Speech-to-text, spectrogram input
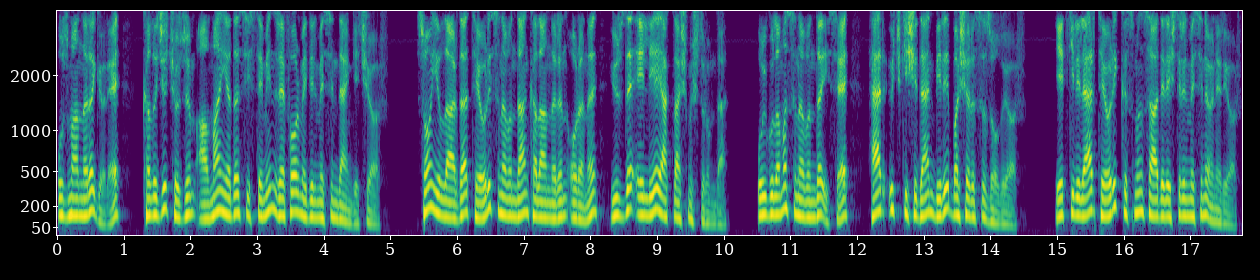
Uzmanlara göre, kalıcı çözüm Almanya'da sistemin reform edilmesinden geçiyor. Son yıllarda teori sınavından kalanların oranı %50'ye yaklaşmış durumda. Uygulama sınavında ise her 3 kişiden biri başarısız oluyor. Yetkililer teorik kısmın sadeleştirilmesini öneriyor.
